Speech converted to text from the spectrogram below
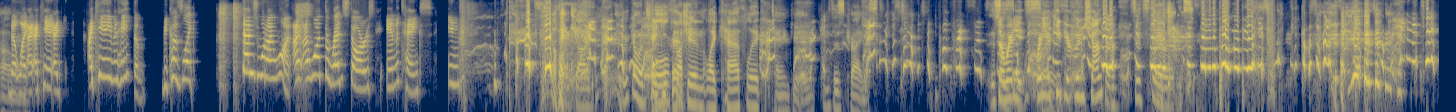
Oh, that like. I, I can't I I can't even hate them because like that is what I want. I, I want the red stars and the tanks in oh my god, you're going full fucking like Catholic tankie. Jesus Christ. Just imagine Pope Francis This So is where do you where do you keep your ushanka? It's, it's the it's, instead of the Pope mobile he's he goes around St. In a tank.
